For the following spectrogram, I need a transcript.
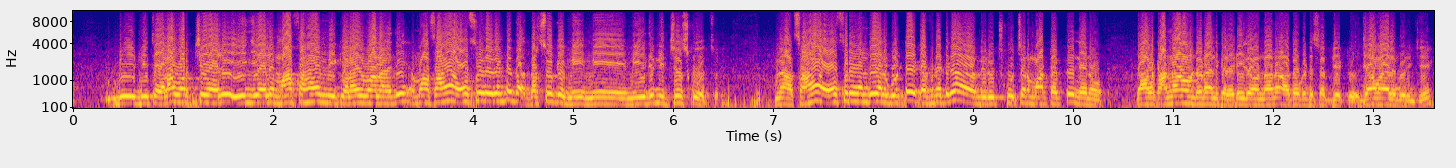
మీతో ఎలా వర్క్ చేయాలి ఏం చేయాలి మా సహాయం మీకు ఎలా ఇవ్వాలనేది మా సహాయం అవసరం లేదంటే దట్స్ ఓకే మీ మీ మీ ఇది మీరు చేసుకోవచ్చు. నా సహాయం అవసరం ఉంది అనుకుంటే డెఫినెట్గా మీరు వచ్చి కూర్చొని మాట్లాడితే నేను వాళ్ళకి అండగా ఉండడానికి రెడీగా ఉన్నాను. అదొకటి సబ్జెక్టు జామాయాల గురించి.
